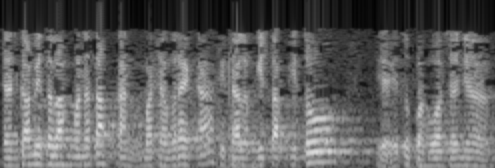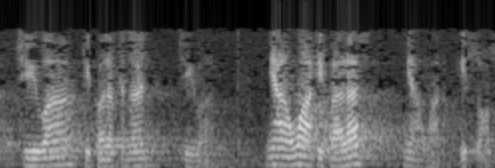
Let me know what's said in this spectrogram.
Dan kami telah menetapkan kepada mereka di dalam kitab itu yaitu bahwasanya jiwa dibalas dengan jiwa. Nyawa dibalas nyawa, kisos,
